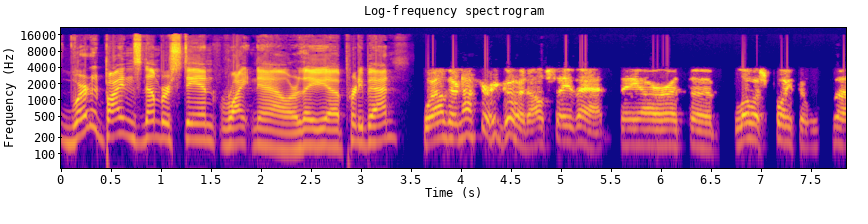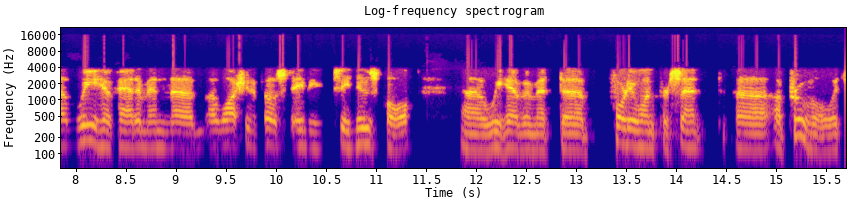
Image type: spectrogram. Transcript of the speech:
where did Biden's numbers stand right now? Are they uh, pretty bad? Well, they're not very good. I'll say that they are at the lowest point that uh, we have had them in uh, a Washington Post ABC News poll. Uh, we have him at 41% uh, uh, approval, which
